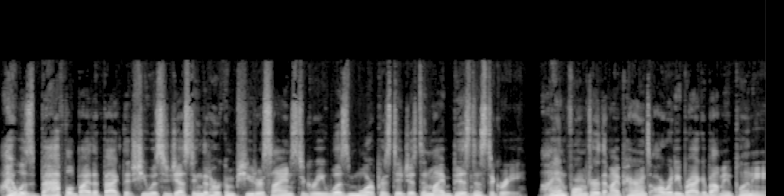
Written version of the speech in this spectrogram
I was baffled by the fact that she was suggesting that her computer science degree was more prestigious than my business degree. I informed her that my parents already brag about me plenty,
